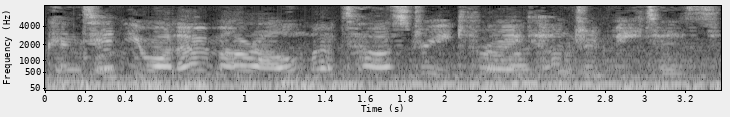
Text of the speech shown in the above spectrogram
Continue on Omar Al Mukhtar Street for 800 metres.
